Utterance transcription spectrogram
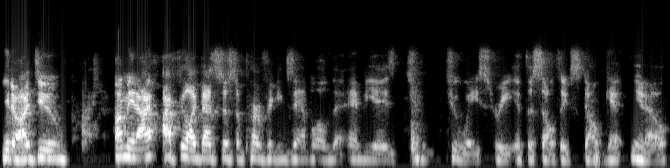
you know, I do. I mean, I, I feel like that's just a perfect example of the NBA's two two way street. If the Celtics don't get, you know,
